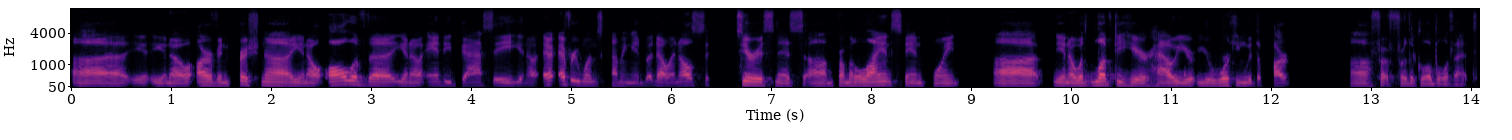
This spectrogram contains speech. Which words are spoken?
uh, you, you, know, Arvind Krishna, you know, all of the, you know, Andy Jassy, you know, everyone's coming in. But no, in all seriousness, um, from an alliance standpoint, uh, you know, would love to hear how you're, you're working with the partners uh, for, for the global event.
